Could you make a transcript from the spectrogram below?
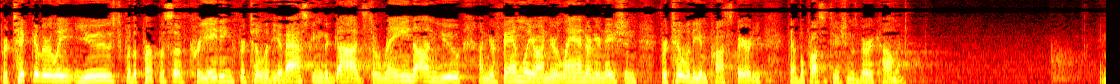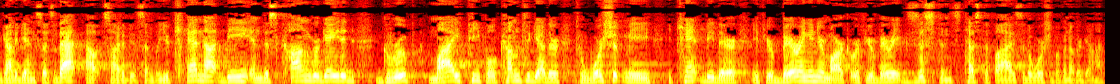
particularly used for the purpose of creating fertility, of asking the gods to rain on you, on your family, or on your land, on your nation, fertility and prosperity. Temple prostitution was very common. And God again sets that outside of the assembly. You cannot be in this congregated group, my people, come together to worship me. You can't be there if you're bearing in your mark or if your very existence testifies to the worship of another God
